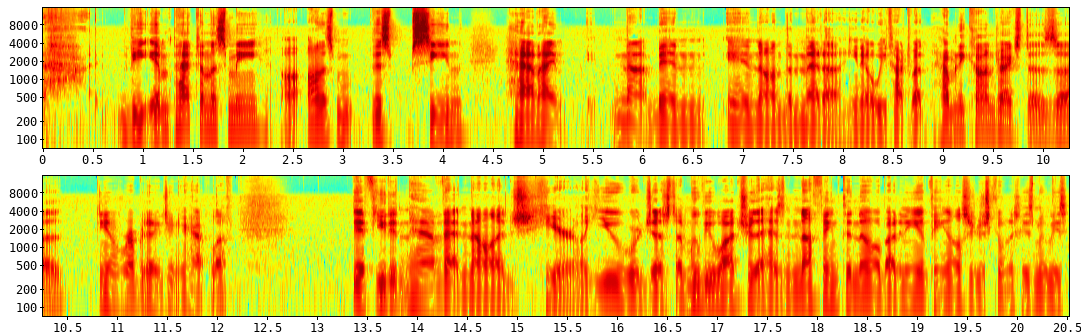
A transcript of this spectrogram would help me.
the impact on this me uh, on this this scene had I not been in on the meta, you know, we talked about how many contracts does uh, you know Robert Downey Jr. have left if you didn't have that knowledge here, like you were just a movie watcher that has nothing to know about anything else, you're just going to see these movies,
